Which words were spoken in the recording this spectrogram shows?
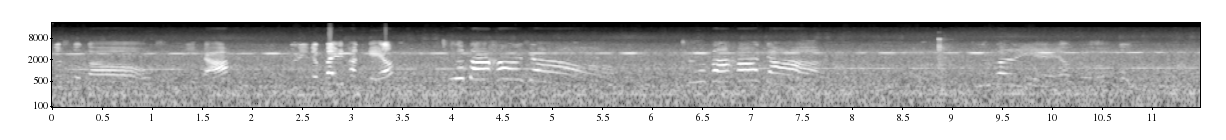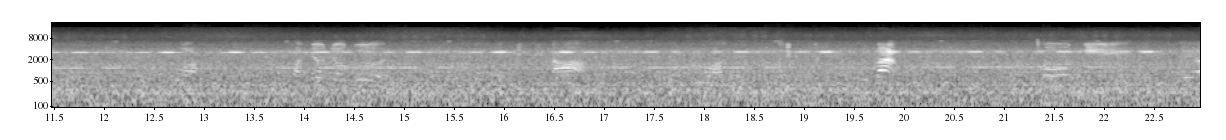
어쩔 수가 없습니다. 우리는 빨리 갈게요. 출발하자! 출발하자! 출발이에요, 여러분. 우와, 광명역은 여기입니다. 우와, 시크지만 저기 해야,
